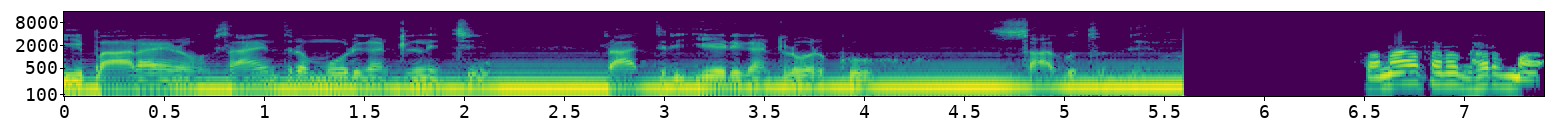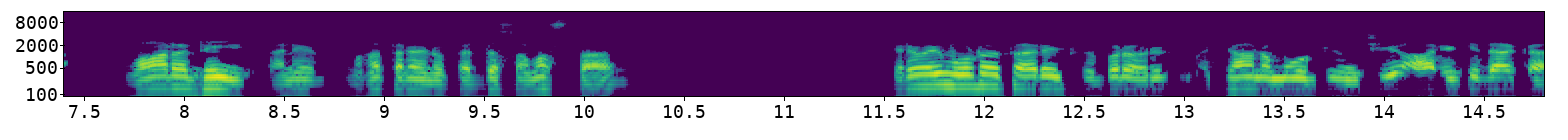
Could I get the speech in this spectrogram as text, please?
ఈ పారాయణం సాయంత్రం మూడు గంటల నుంచి రాత్రి ఏడు గంటల వరకు సాగుతుంది. సనాతన ధర్మ వారధి అనే మహత్తరైన పెద్ద సంస్థ ఇరవై మూడో తారీఖు ఫిబ్రవరి మధ్యాహ్నం మూడు నుంచి ఆరింటి దాకా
